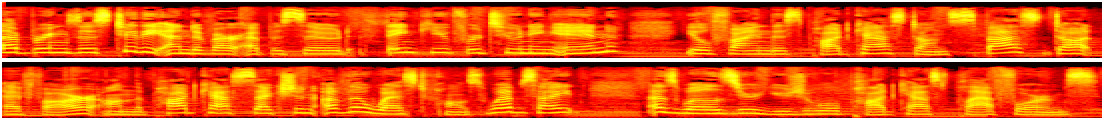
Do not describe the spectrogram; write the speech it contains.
That brings us to the end of our episode. Thank you for tuning in. You'll find this podcast on space.fr on the podcast section of the West France website, as well as your usual podcast platforms.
